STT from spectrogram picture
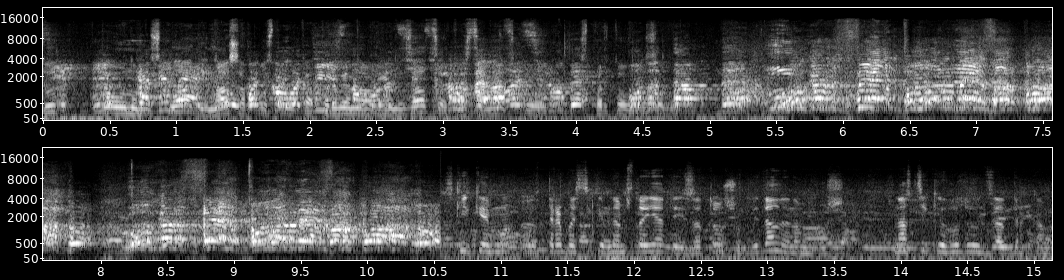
тут в повному складі наша профспілка, первинна організація Тростянецького спиртового заводу. Укрспирт, поверни зарплату! Укрспирт, поверни зарплату! Скільки мо- треба стільки нам стояти і за те, щоб віддали нам гроші. Нас тільки годують завтраками.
